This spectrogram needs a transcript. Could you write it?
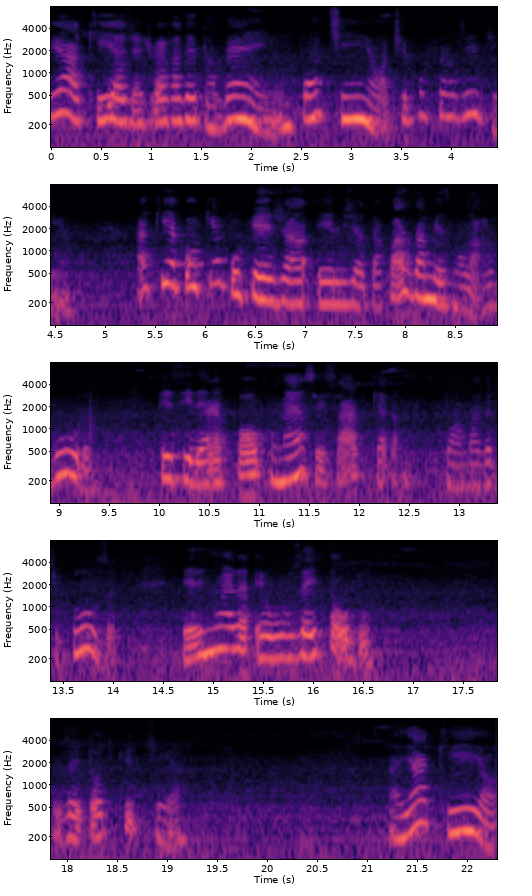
E aqui a gente vai fazer também um pontinho, ó, tipo um franzidinho. Aqui é pouquinho porque já, ele já tá quase da mesma largura. tecido era pouco, né? Vocês sabem que era uma manga de blusa. Ele não era, eu usei todo. Usei todo que tinha. Aí aqui, ó,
